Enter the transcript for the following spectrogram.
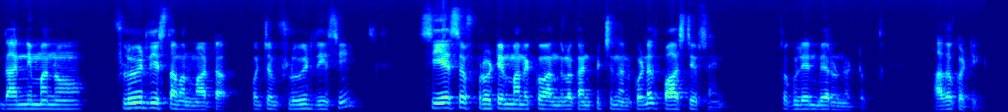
దాన్ని మనం ఫ్లూయిడ్ తీస్తామన్నమాట. కొంచెం ఫ్లూయిడ్ తీసి సిఎస్ఎఫ్ ప్రోటీన్ మనకు అందులో కనిపించింది అనుకోండి అది positive sign so Guillain Barre ఉన్నట్టు. అదొకటి.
